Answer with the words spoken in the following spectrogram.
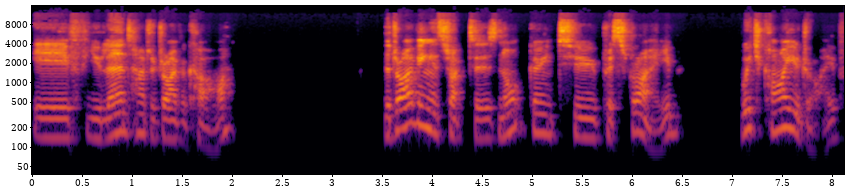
if you learned how to drive a car, the driving instructor is not going to prescribe which car you drive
